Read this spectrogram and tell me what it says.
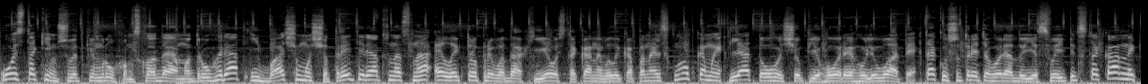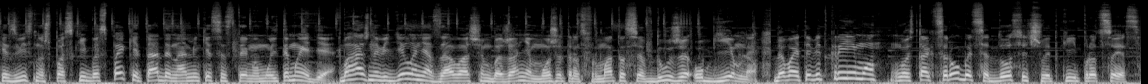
Ось таким швидким рухом складаємо другий ряд і бачимо, що третій ряд в нас на електроприводах. Є ось така невелика панель з кнопками для того, щоб його регулювати. Також у третього ряду є свої підстаканники, звісно ж, паски безпеки та динаміки системи мультимедіа. Багажне відділення за вашим бажанням може трансформуватися в дуже об'ємне. Давайте відкриємо. Ось так це робиться. Досить швидкий процес.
